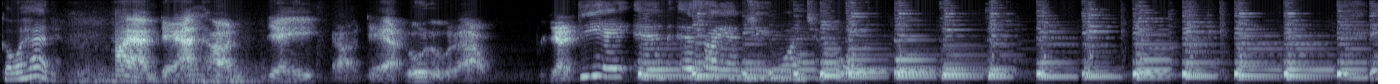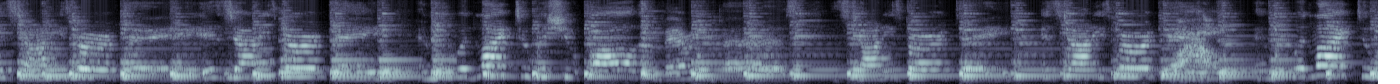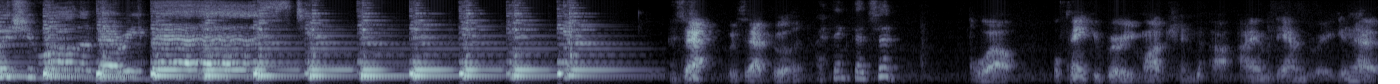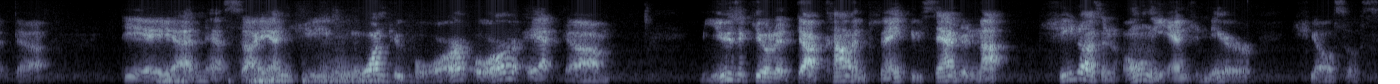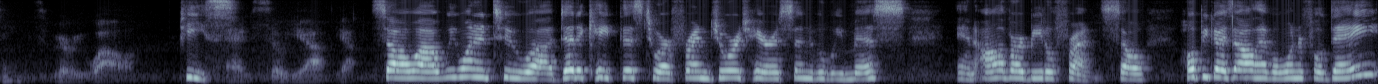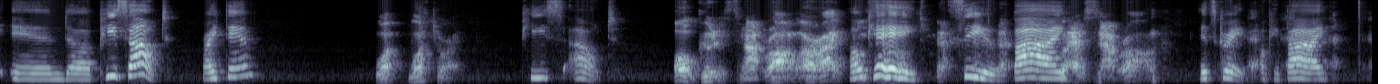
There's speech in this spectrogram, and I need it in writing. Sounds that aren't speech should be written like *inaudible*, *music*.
Go ahead. Hi, I'm Dan. Uh, Dan, uh, Dan, no, no, forget it. D A N S I N G 124. It's Johnny's birthday. It's Johnny's birthday. And we would like to wish you all the very best. It's Johnny's birthday. It's Johnny's birthday. Wow. And we would like to wish you all the very best. Was that good? I think that's it. Well, well, thank you very much. And uh, I am Dan Reagan at uh, D-A-N-S-I-N-G 124 or at um, musicyoda.com. And thank you, Sandra. Not She doesn't only engineer, she also sings very well. Peace. And so, yeah, yeah. So uh, we wanted to uh, dedicate this to our friend George Harrison, who we miss, and all of our Beatle friends. So hope you guys all have a wonderful day and uh, peace out. Right, Dan? What, what's right? Peace out. Oh, good. It's not wrong. All right. Okay. See you. Bye. *laughs* well, it's not wrong. It's great. Okay, bye. *laughs*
